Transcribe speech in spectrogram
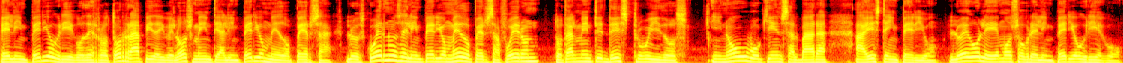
El imperio griego derrotó rápida y velozmente al imperio medo-persa. Los cuernos del imperio medo-persa fueron totalmente destruidos y no hubo quien salvara a este imperio. Luego leemos sobre el imperio griego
